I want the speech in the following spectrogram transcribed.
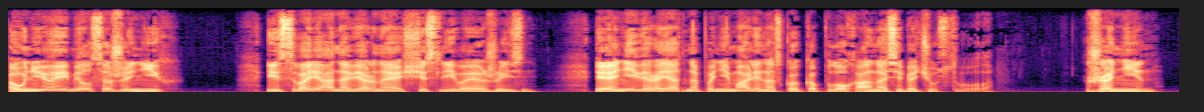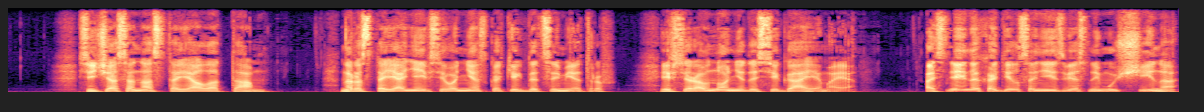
А у нее имелся жених и своя, наверное, счастливая жизнь, и они, вероятно, понимали, насколько плохо она себя чувствовала. Жанин. Сейчас она стояла там, на расстоянии всего нескольких дециметров, и все равно недосягаемая. А с ней находился неизвестный мужчина,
